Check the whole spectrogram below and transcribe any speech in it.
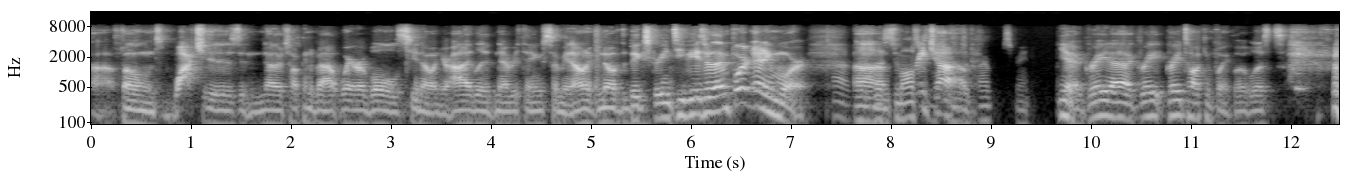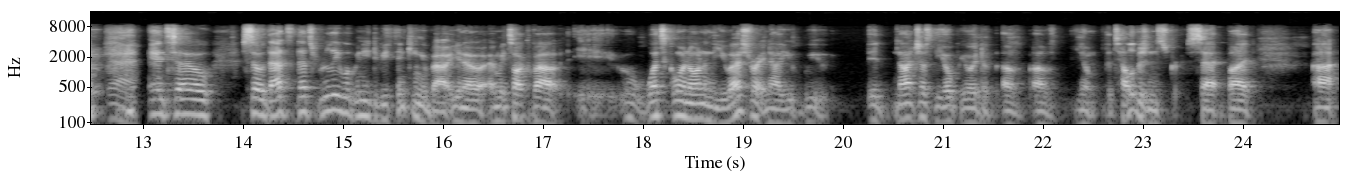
uh, phones and watches, and now they're talking about wearables, you know, on your eyelid and everything. So I mean, I don't even know if the big screen TVs are that important anymore. Uh, um, small great job. Screen. Yeah, great, uh, great, great talking point, globalists. yeah. And so, so that's that's really what we need to be thinking about, you know. And we talk about eh, what's going on in the U.S. right now. You, we, it not just the opioid of, of, of you know the television set, but uh,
